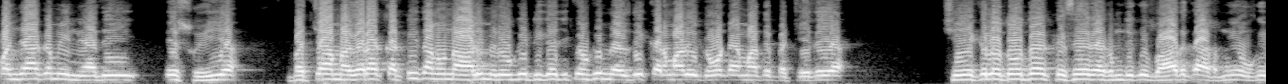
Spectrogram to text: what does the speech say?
5 ਕੁ ਮਹੀਨਿਆਂ ਦੀ ਇਹ ਸੂਈ ਆ। ਬੱਚਾ ਮਗਰ ਆ ਕੱਟੀ ਤੁਹਾਨੂੰ ਨਾਲ ਹੀ ਮਿਲੂਗੀ ਠੀਕ ਹੈ ਜੀ ਕਿਉਂਕਿ ਮਿਲਦੀ ਕਰਮ ਵਾਲੀ ਦੋ ਟਾਈਮਾਂ ਤੇ ਬੱਚੇ ਦੇ ਆ। 6 ਕਿਲੋ ਦੁੱਧ ਕਿਸੇ ਰਕਮ ਦੀ ਕੋਈ ਬਾਦ ਘਾਟ ਨਹੀਂ ਹੋਊਗੀ।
